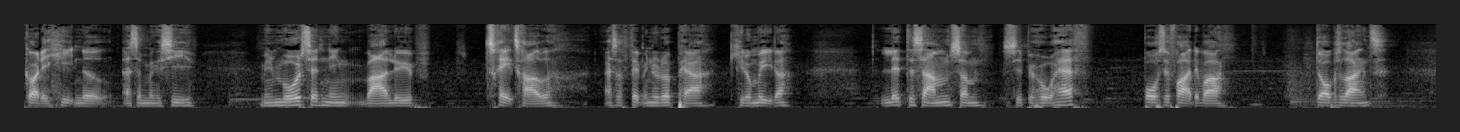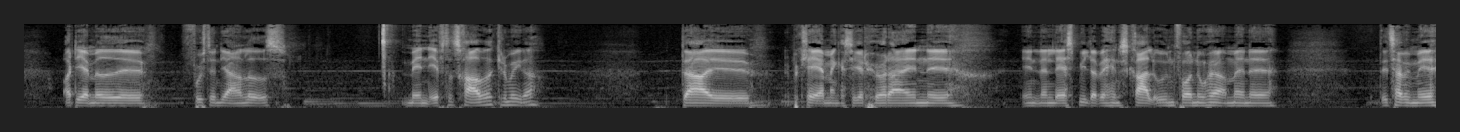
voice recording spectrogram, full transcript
går det helt ned. Altså man kan sige, min målsætning var at løbe 3.30, altså 5 minutter per kilometer. Lidt det samme som CPH Half, bortset fra, at det var dobbelt så langt, og dermed øh, fuldstændig anderledes. Men efter 30 km, der øh, beklager man kan sikkert høre, der er en, øh, en eller anden lastbil, der vil hente skrald udenfor nu her, men øh, det tager vi med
